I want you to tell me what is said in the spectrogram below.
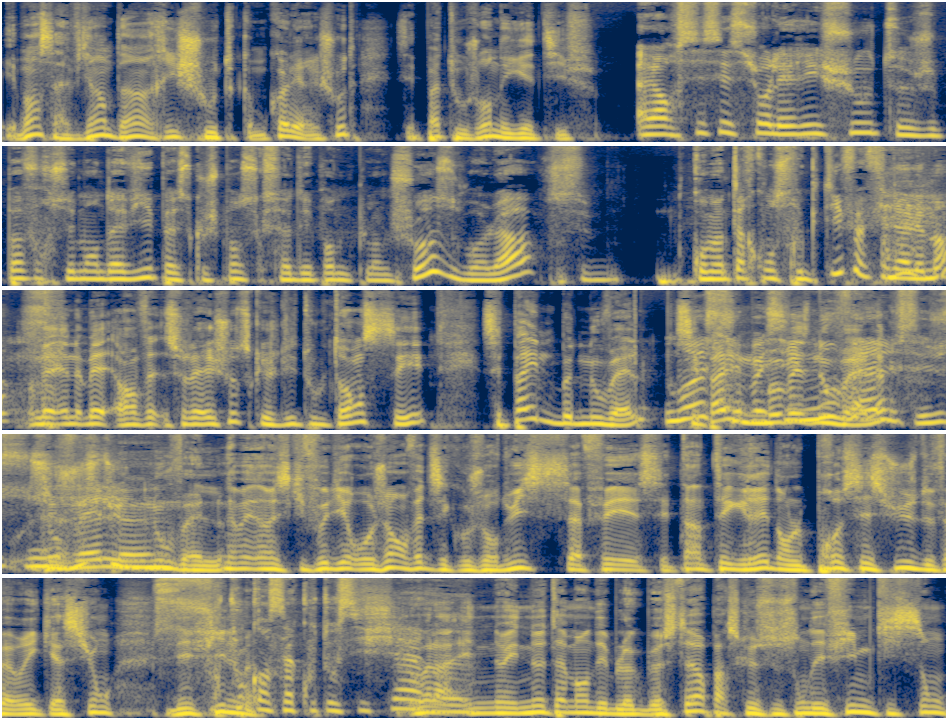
et ben ça vient d'un reshoot. Comme quoi les reshoots, c'est pas toujours négatif. Alors si c'est sur les reshoots, j'ai pas forcément d'avis parce que je pense que ça dépend de plein de choses, voilà. C'est un commentaire constructif finalement. Mais, mais en fait, sur les reshoots, ce que je dis tout le temps, c'est c'est pas une bonne nouvelle, Ouais, c'est pas une pas- mauvaise une nouvelle, nouvelle, c'est juste une juste nouvelle, euh, nouvelle. Non mais, non, mais ce qu'il faut dire aux gens en fait c'est qu'aujourd'hui ça fait c'est intégré dans le processus de fabrication des films. Surtout quand ça coûte aussi cher. Voilà, euh. et notamment des blockbusters parce que ce sont des films qui sont,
